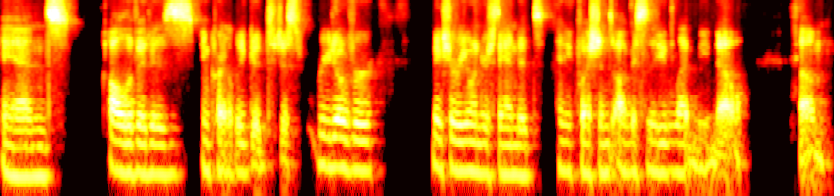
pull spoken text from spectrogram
and all of it is incredibly good to just read over, make sure you understand it. Any questions, obviously, let me know. Um,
